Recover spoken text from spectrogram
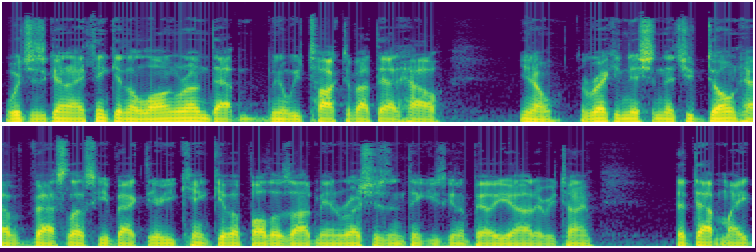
which is going to, I think, in the long run, that you know, we talked about that how, you know, the recognition that you don't have Vasilevsky back there, you can't give up all those odd man rushes and think he's going to bail you out every time. That that might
